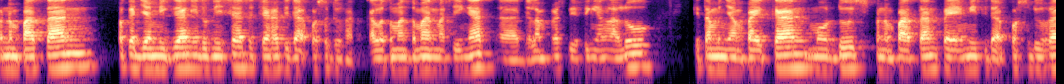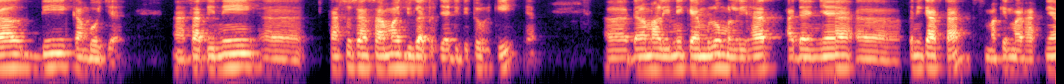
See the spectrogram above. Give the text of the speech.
penempatan pekerja migran Indonesia secara tidak prosedural. Kalau teman-teman masih ingat dalam press briefing yang lalu, kita menyampaikan modus penempatan PMI tidak prosedural di Kamboja. Nah, saat ini eh, kasus yang sama juga terjadi di Turki. Ya. Eh, dalam hal ini Kemlu melihat adanya eh, peningkatan semakin maraknya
